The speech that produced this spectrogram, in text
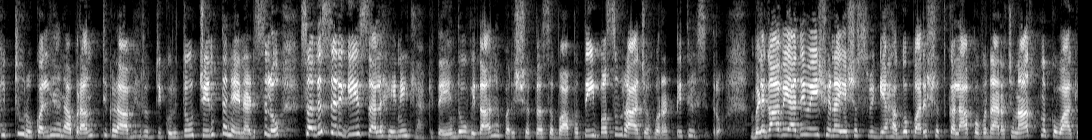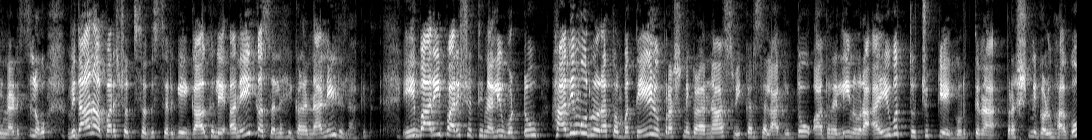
ಕಿತ್ತೂರು ಕಲ್ಯಾಣ ಪ್ರಾಂತ್ಯಗಳ ಅಭಿವೃದ್ಧಿ ಕುರಿತು ಚಿಂತನೆ ನಡೆಸಲು ಸದಸ್ಯರಿಗೆ ಸಲಹೆ ನೀಡಲಾಗಿದೆ ಎಂದು ವಿಧಾನ ಪರಿಷತ್ ಸಭಾಪತಿ ಬಸವರಾಜ ಹೊರಟ್ಟಿ ತಿಳಿಸಿದರು. ಬೆಳಗಾವಿ ಅಧಿವೇಶನ ಯಶಸ್ವಿಗೆ ಹಾಗೂ ಪರಿಷತ್ ಕಲಾಪವನ್ನು ರಚನಾತ್ಮಕವಾಗಿ ನಡೆಸಲು ವಿಧಾನ ಪರಿಷತ್ ಸದಸ್ಯರಿಗೆ ಈಗಾಗಲೇ ಅನೇಕ ಸಲಹೆಗಳನ್ನು ನೀಡಲಾಗಿದೆ. ಈ ಬಾರಿ ಪರಿಷತ್ತಿನಲ್ಲಿ ಒಟ್ಟು ಹದಿಮೂರುನೂರ ತೊಂಬತ್ತೇಳು ಪ್ರಶ್ನೆಗಳನ್ನು ಸ್ವೀಕರಿಸಲಾಗಿದ್ದು, ಅದರಲ್ಲಿ ನೂರ ಐವತ್ತು ಚುಕ್ಕೆ ಗುರುತಿನ ಪ್ರಶ್ನೆಗಳು ಹಾಗೂ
